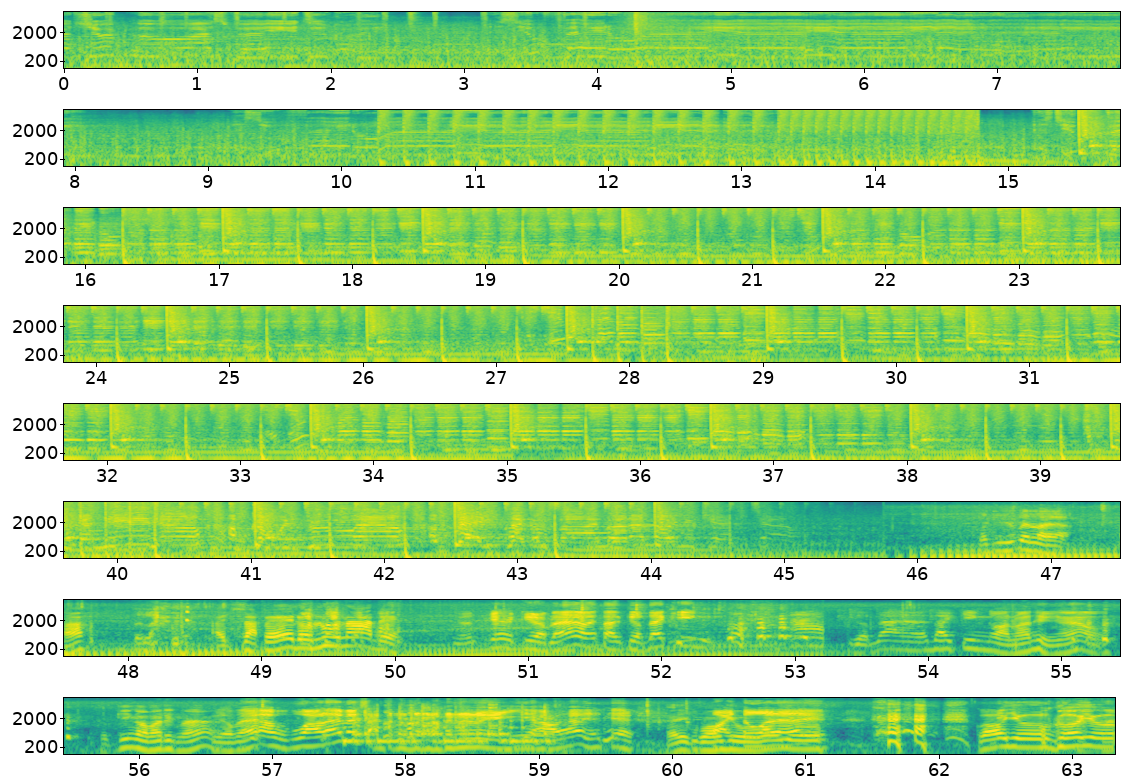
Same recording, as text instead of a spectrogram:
กี้เป็นไรอะ ฮะ เป็นไรไอสัตว์เลยโดนลูกหน้าดเด็เกือบแล้วไอ้ตัดเกือบได้กิ้งเกือบได้ได้กิ้งก่อนมาถึงแล้ว กิ้งออกมาถึงแล้ว เกือบแล้วกูเอาแล้วไม่สั่นเลยเอาแล้วอย่าเท่เฮ้ยกูกลัวปล่อยอยู่ตัวเลยกลัวอยู่กลัวอยู่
